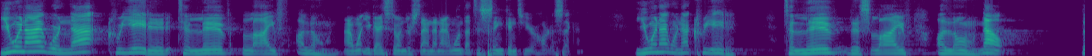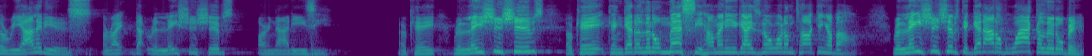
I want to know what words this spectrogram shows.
You and I were not created to live life alone. I want you guys to understand that. I want that to sink into your heart a second. You and I were not created to live this life alone. Now, the reality is, all right, that relationships are not easy. Okay? Relationships, okay, can get a little messy. How many of you guys know what I'm talking about? Relationships could get out of whack a little bit.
